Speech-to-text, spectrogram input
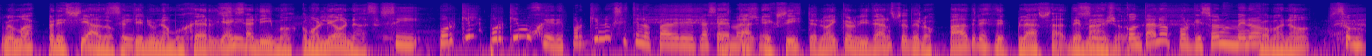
lo más preciado que tiene una mujer y ahí Sí. salimos como leonas. Sí. ¿Por qué, ¿Por qué mujeres? ¿Por qué no existen los padres de Plaza de Mayo? existe, no hay que olvidarse de los padres de Plaza de Sí, Mayo. Contanos porque son menos. ¿Cómo no? Son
